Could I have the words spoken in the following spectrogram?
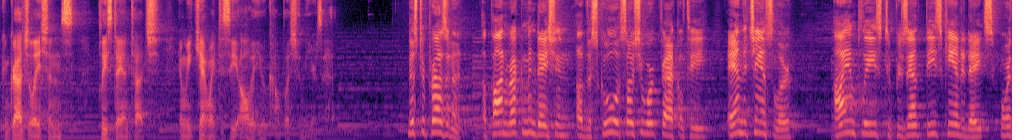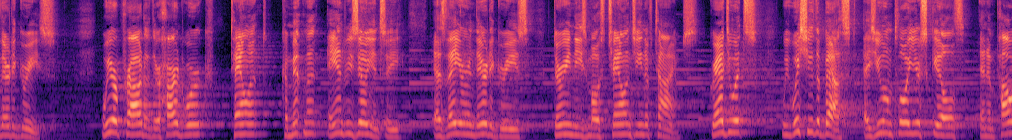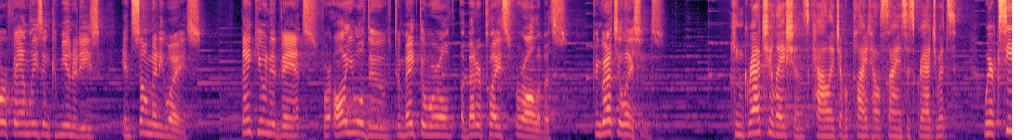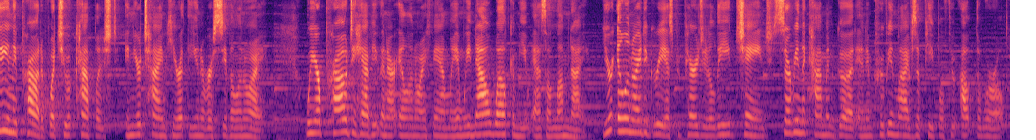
Congratulations, please stay in touch, and we can't wait to see all that you accomplish in the years ahead. Mr. President, upon recommendation of the School of Social Work faculty and the Chancellor, I am pleased to present these candidates for their degrees. We are proud of their hard work, talent, commitment, and resiliency as they earn their degrees during these most challenging of times. Graduates, we wish you the best as you employ your skills and empower families and communities in so many ways. Thank you in advance for all you will do to make the world a better place for all of us. Congratulations. Congratulations, College of Applied Health Sciences graduates. We're exceedingly proud of what you accomplished in your time here at the University of Illinois. We are proud to have you in our Illinois family, and we now welcome you as alumni. Your Illinois degree has prepared you to lead change, serving the common good, and improving lives of people throughout the world.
